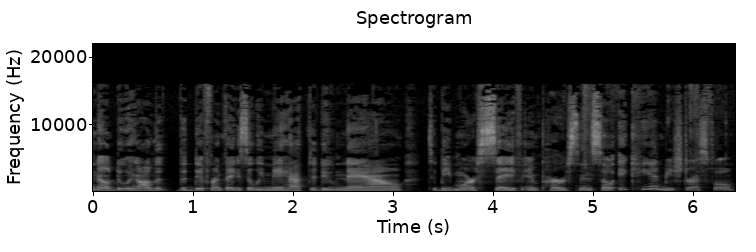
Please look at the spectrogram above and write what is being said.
know doing all the, the different things that we may have to do now to be more safe in person. So it can be stressful.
